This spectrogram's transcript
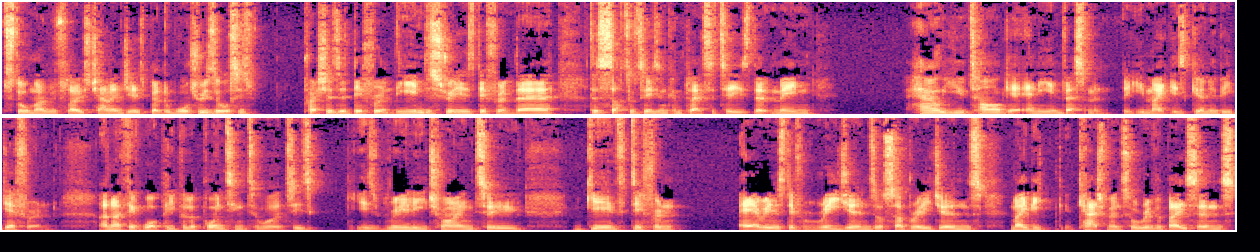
Storm overflows, challenges, but the water resources pressures are different. The industry is different there. There's subtleties and complexities that mean how you target any investment that you make is going to be different and I think what people are pointing towards is is really trying to give different areas, different regions or sub-regions, maybe catchments or river basins,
